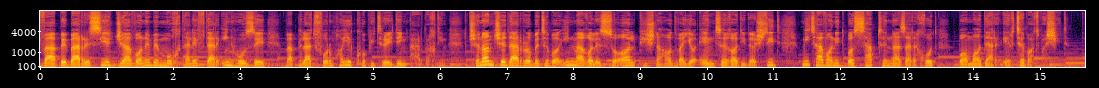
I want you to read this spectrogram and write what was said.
و به بررسی جوانب مختلف در این حوزه و پلتفرم های copy trading پرداختیم. چنانچه در رابطه با این مقاله سوال پیشنهاد و یا انتقادی داشتید می توانید با ثبت نظر خود با ما در ارتباط باشید.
